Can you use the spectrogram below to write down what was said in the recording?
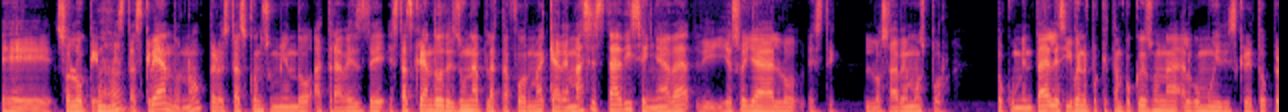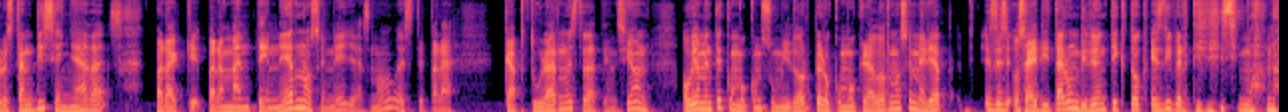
Eh, solo que estás creando, ¿no? Pero estás consumiendo a través de, estás creando desde una plataforma que además está diseñada, y eso ya lo, este, lo sabemos por documentales y bueno, porque tampoco es una, algo muy discreto, pero están diseñadas para que, para mantenernos en ellas, ¿no? Este, para capturar nuestra atención. Obviamente como consumidor, pero como creador no se me haría, es decir, o sea, editar un video en TikTok es divertidísimo, ¿no?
